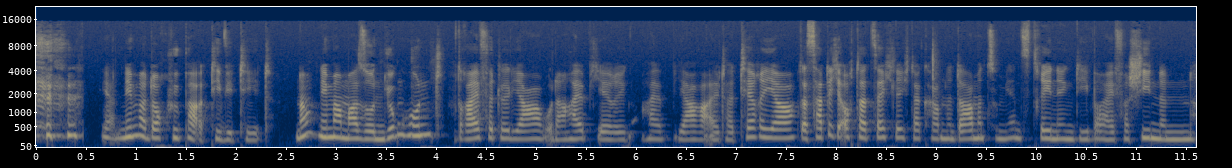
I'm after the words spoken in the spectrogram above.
ja, nehmen wir doch Hyperaktivität. Ne? Nehmen wir mal so einen Junghund, Dreivierteljahr oder halbjährig, halb Jahre alter Terrier. Das hatte ich auch tatsächlich. Da kam eine Dame zu mir ins Training, die bei verschiedenen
